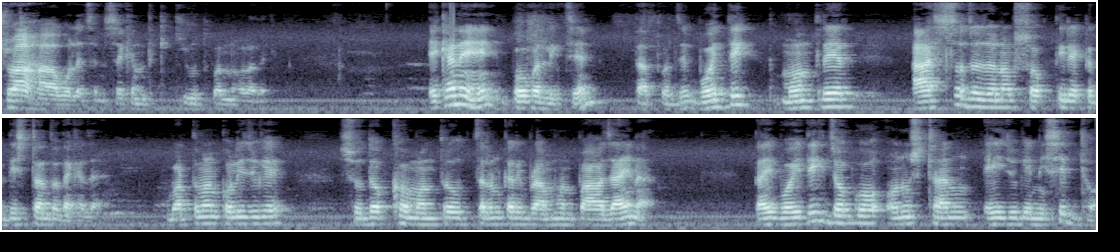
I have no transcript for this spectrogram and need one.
স্বাহা বলেছেন। সেখান থেকে কি উৎপন্ন হলো দেখেন। এখানে বহুপাত লিখছেন তাৎপর্য, বৈদিক মন্ত্রের আশ্চর্যজনক শক্তির একটা দৃষ্টান্ত দেখা যায়। বর্তমান কলিযুগে সুদক্ষ মন্ত্র উচ্চারণকারী ব্রাহ্মণ পাওয়া যায় না। তাই বৈদিক যজ্ঞ অনুষ্ঠান এই যুগে নিষিদ্ধ।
